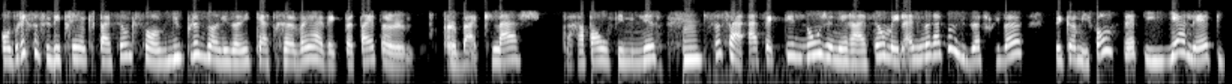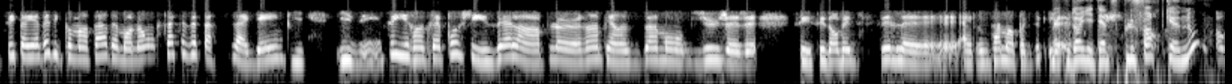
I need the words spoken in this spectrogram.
on dirait que ça, c'est des préoccupations qui sont venues plus dans les années 80 avec peut-être un, un backlash par rapport au féminisme. Mm. Puis ça, ça a affecté nos générations. Mais la génération de Lisa Frula, c'est comme ils fonçaient, puis ils y allaient. Puis tu sais, quand il y avait des commentaires de mon oncle, ça faisait partie de la game. Puis il, il- tu sais, il rentrait pas chez elle en pleurant puis en se disant mon Dieu, je, je c'est c'est donc bien difficile euh, être une femme en politique. Mais écoute, il était plus forte que nous. on,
